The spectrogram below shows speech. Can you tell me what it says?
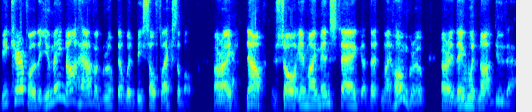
be careful that you may not have a group that would be so flexible. All right. Okay. Now, so in my MnSTAG, that my home group, all right, they would not do that.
